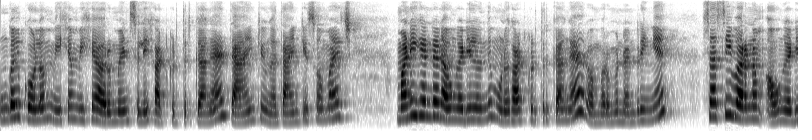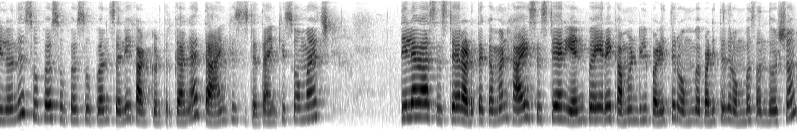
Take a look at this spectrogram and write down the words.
உங்கள் கோலம் மிக மிக அருமைன்னு சொல்லி ஹாட் கொடுத்துருக்காங்க. தேங்க்யூங்க தேங்க்யூ ஸோ மச் மணிகண்டன் அவங்க அடியிலேருந்து மூணு ஹாட் கொடுத்துருக்காங்க. ரொம்ப ரொம்ப நன்றிங்க. சசி வர்ணம் அவங்க அடியிலேருந்து சூப்பர் சூப்பர் சூப்பர்னு சொல்லி ஹாட் கொடுத்துருக்காங்க. Thank you sister thank you so much Thilaga sister அடுத்த கமெண்ட் ஹாய் சிஸ்டர் என் பெயரை கமெண்டில் படித்து ரொம்ப படித்தது ரொம்ப சந்தோஷம்.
